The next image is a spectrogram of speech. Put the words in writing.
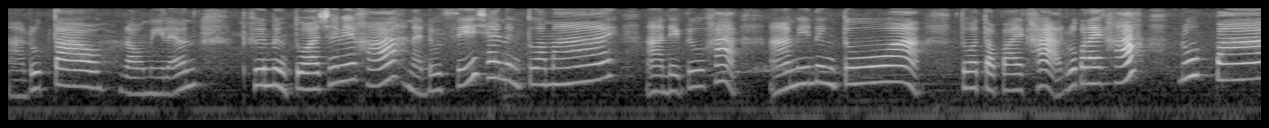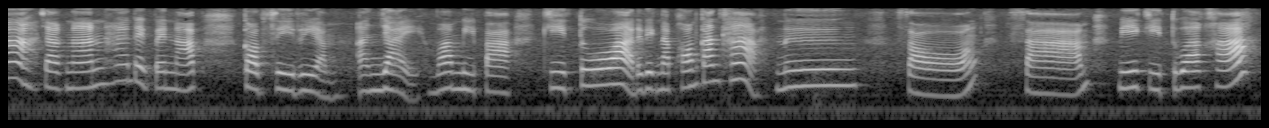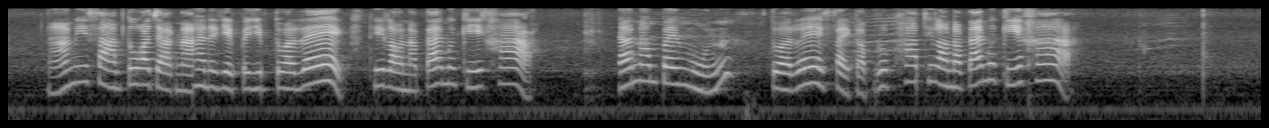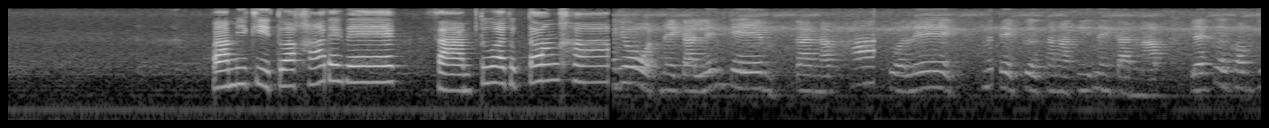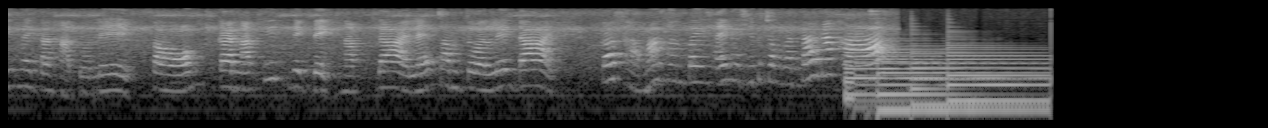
หารูปเต่าเรามีแล้วคือหนึ่งตัวใช่ไหมคะ ไหนดูซิใช่หนึ่งตัวไหมอ่าเด็กดูค่ะอ่ามีหนึ่งตัว ตัวต่อไปค่ะ รูปอะไรคะ รูปปลา จากนั้นให้เด็กไปนับกรอบสี่เหลี่ยม อันใหญ่ว่ามีปลากี่ตัว เด็กๆนับพร้อมกันค่ะหนึ่งสองสามมีกี่ตัวคะ นะมี 3 ตัวจากนั้นให้เด็กๆไปหยิบตัวเลขที่เรานับได้เมื่อกี้ค่ะ แล้วนำไปหมุนตัวเลขใส่กับรูปภาพที่เรานับได้เมื่อกี้ค่ะปลามีกี่ตัวคะเด็กๆสามตัวถูกต้องค่ะ ประโยชน์ในการเล่นเกม การนับภาพตัวเลขเด็กเกิดสมาธิในการนับ และเกิดความคิดในการหาตัวเลข 2.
